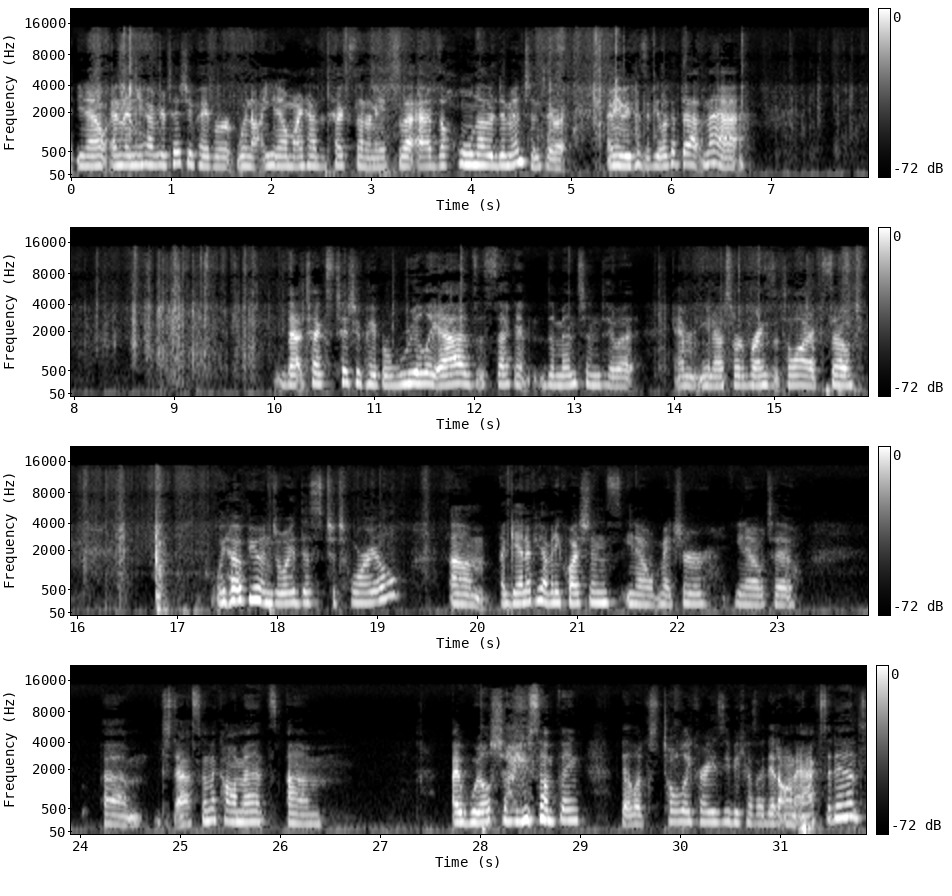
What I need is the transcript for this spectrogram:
You know, and then you have your tissue paper when, you know, mine had the text underneath, so that adds a whole nother dimension to it. I mean, because if you look at that and that, that text tissue paper really adds a second dimension to it and, you know, sort of brings it to life. So, we hope you enjoyed this tutorial. Um, again, if you have any questions, you know, make sure, you know, to um, just ask in the comments. Um, I will show you something that looks totally crazy because I did it on accident.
